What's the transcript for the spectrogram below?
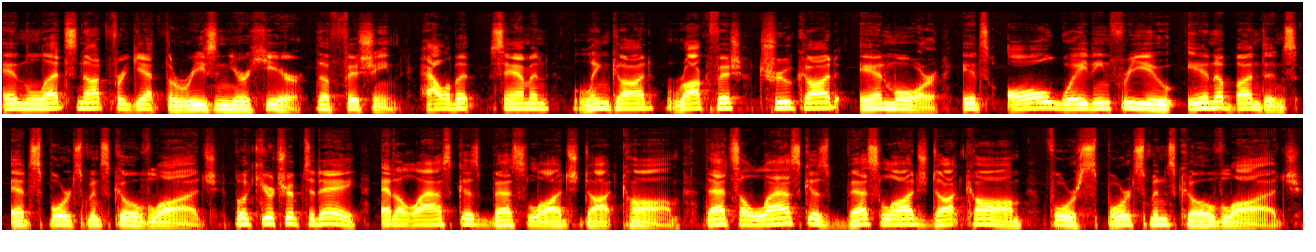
and let's not forget the reason you're here the fishing halibut, salmon, lingcod, rockfish, true cod, and more. It's all waiting for you in abundance at Sportsman's Cove Lodge. Book your trip today at alaskasbestlodge.com. That's alaskasbestlodge.com for Sportsman's Cove Lodge.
